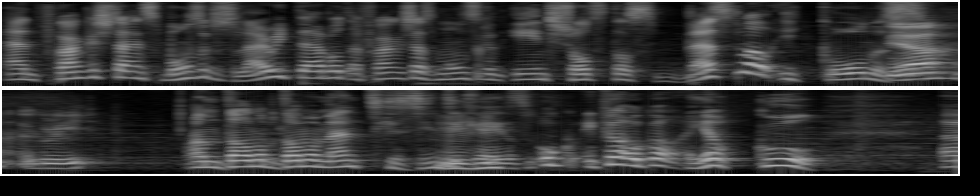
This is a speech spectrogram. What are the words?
en Frankensteins monster, dus Larry Talbot en Frankensteins monster in één shot. Dat is best wel iconisch. Ja, agreed. Om dan op dat moment gezien te krijgen. Dat is ook, ik vind het ook wel heel cool. Eh,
